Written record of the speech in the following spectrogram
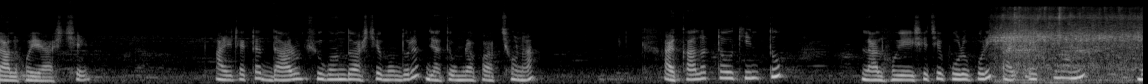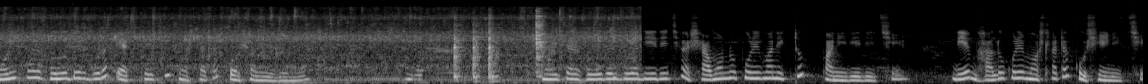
লাল হয়ে আসছে। আর এটা একটা দারুণ সুগন্ধ আসছে বন্ধুরা, যা তোমরা পাচ্ছ না। আর কালারটাও কিন্তু লাল হয়ে এসেছে পুরোপুরি। আর এখন আমি মরিচ আর হলুদের গুঁড়ো অ্যাড করছি মশলাটা কষানোর জন্য। মরিচ আর হলুদের গুঁড়া দিয়ে দিচ্ছি আর সামান্য পরিমাণ একটু পানি দিয়ে দিচ্ছি। দিয়ে ভালো করে মশলাটা কষিয়ে নিচ্ছি।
